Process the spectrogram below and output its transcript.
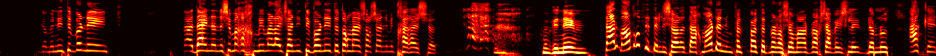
גם אני טבעונית. ועדיין אנשים מרחמים עליי שאני טבעונית יותר מאשר שאני מתחרשת. מבינים? טל, מה עוד רציתי לשאול אותך? מה עוד אני מפספסת ולא שומעת ועכשיו יש לי הזדמנות? אה, כן.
